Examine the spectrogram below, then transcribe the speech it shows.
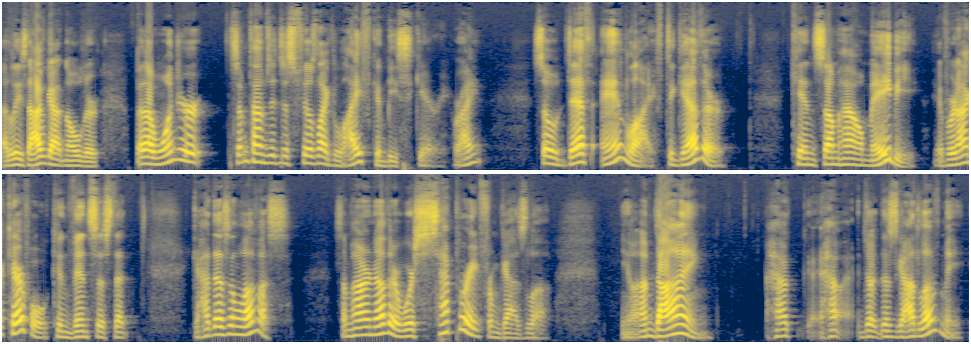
At least I've gotten older. But I wonder, sometimes it just feels like life can be scary, right? So death and life together can somehow, maybe, if we're not careful, convince us that God doesn't love us. Somehow or another, we're separate from God's love. You know, I'm dying. How, how does God love me?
